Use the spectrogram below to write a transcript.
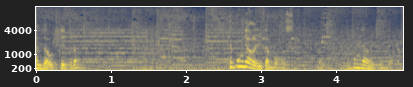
다음에 나 어떻게 했더라? 회복약을 일단 먹었어. 맞아. 회복약을 일단 먹어.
